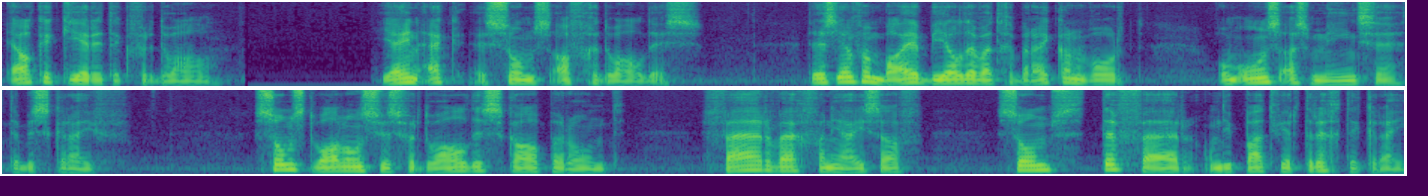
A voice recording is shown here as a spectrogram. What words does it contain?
Elke keer het ek verdwaal. Jy en ek is soms afgedwaaldes. Dit is een van baie beelde wat gebruik kan word om ons as mense te beskryf. Soms dwaal ons soos verdwaalde skape rond, ver weg van die huis af, soms te ver om die pad weer terug te kry.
